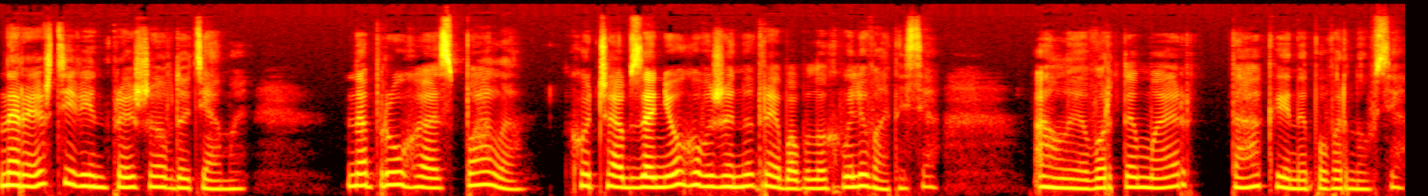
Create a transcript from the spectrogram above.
Нарешті він прийшов до тями. Напруга спала, хоча б за нього вже не треба було хвилюватися, але Вортемер так і не повернувся.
